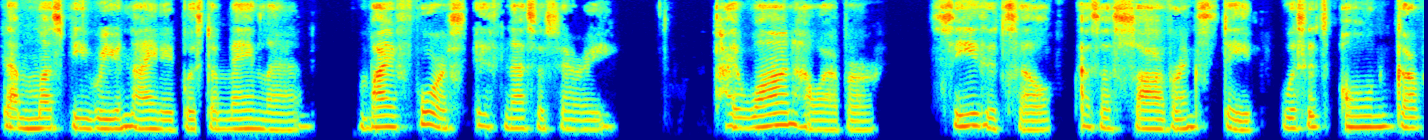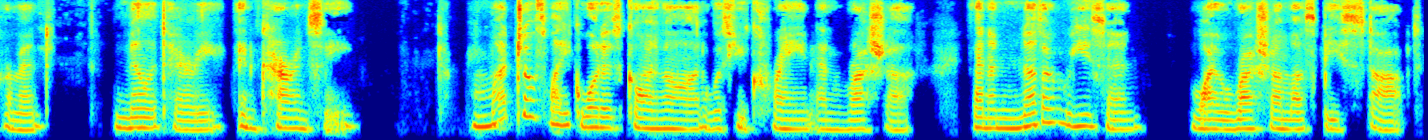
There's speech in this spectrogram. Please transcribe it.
that must be reunited with the mainland by force if necessary. Taiwan, however, sees itself as a sovereign state with its own government military, and currency. Much of like what is going on with Ukraine and Russia, and another reason why Russia must be stopped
